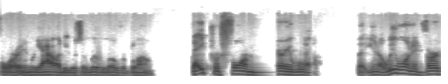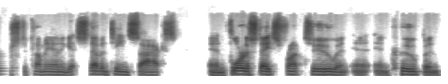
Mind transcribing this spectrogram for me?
four in reality was a little overblown. They performed very well, but you know we wanted Verse to come in and get 17 sacks, and Florida State's front two and and, and Coop and,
